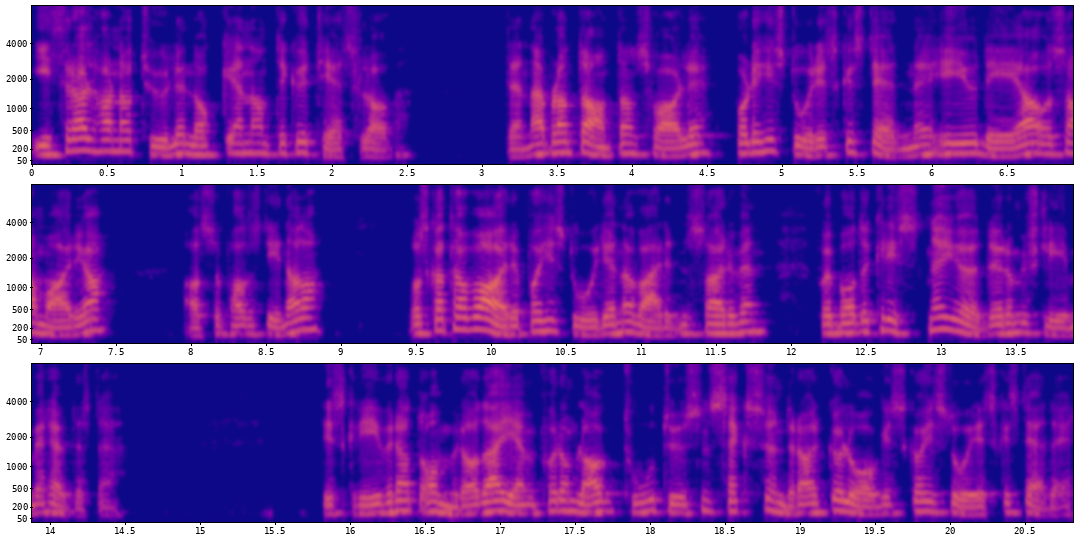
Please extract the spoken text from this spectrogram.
Israel har naturlig nok en antikvitetslov, den er annet ansvarlig for de historiske stedene i Judea og Samaria, altså Palestina, da, og skal ta vare på historien og verdensarven for både kristne, jøder og muslimer, hevdes det. De skriver at området er hjem for om lag 2600 arkeologiske og historiske steder.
